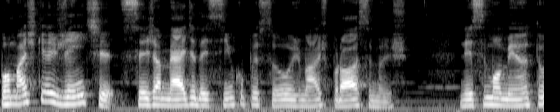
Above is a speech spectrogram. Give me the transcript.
Por mais que a gente seja a média das cinco pessoas mais próximas, nesse momento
